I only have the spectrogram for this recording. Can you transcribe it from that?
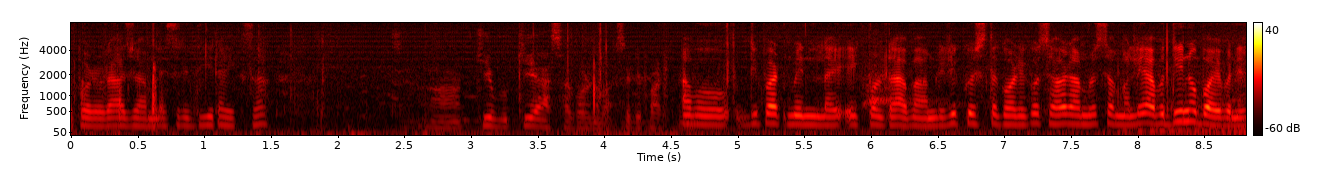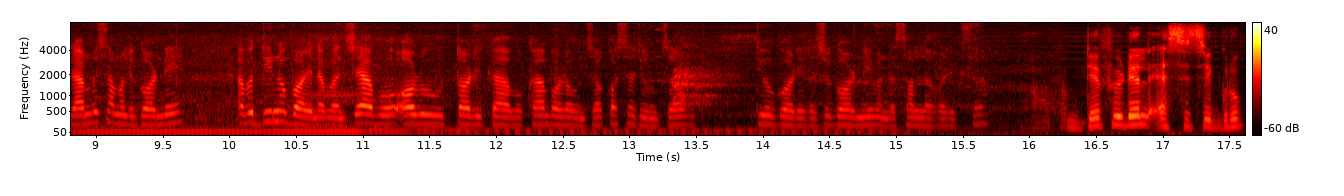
पेपरहरू आज हामीलाई यसरी दिइरहेको छ। के के आशा गर्नुभएको छ डिपार्टमेन्ट अब डिपार्टमेन्टलाई एकपल्ट अब हामीले रिक्वेस्ट त गरेको छ राम्रोसँगले अब दिनुभयो भने राम्रैसँगले गर्ने। अब दिनु भएन भने चाहिँ अब अरू तरिका अब कहाँबाट हुन्छ कसरी हुन्छ त्यो गरेर चाहिँ गर्ने भनेर सल्लाह गरेको छ। डेफिडेल एसएससी ग्रुप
